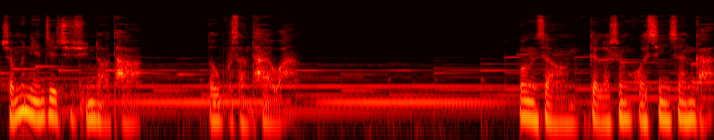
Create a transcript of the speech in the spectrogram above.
什么年纪去寻找它，都不算太晚。梦想给了生活新鲜感，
